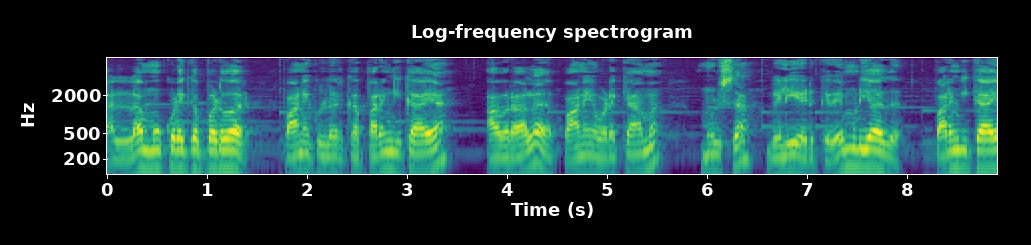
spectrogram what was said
நல்லா மூக்குடைக்கப்படுவார். பானைக்குள்ளே இருக்க பரங்கிக்காய அவரால் பானையை உடைக்காம முழுசாக வெளியே எடுக்கவே முடியாது. பரங்கிக்காய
